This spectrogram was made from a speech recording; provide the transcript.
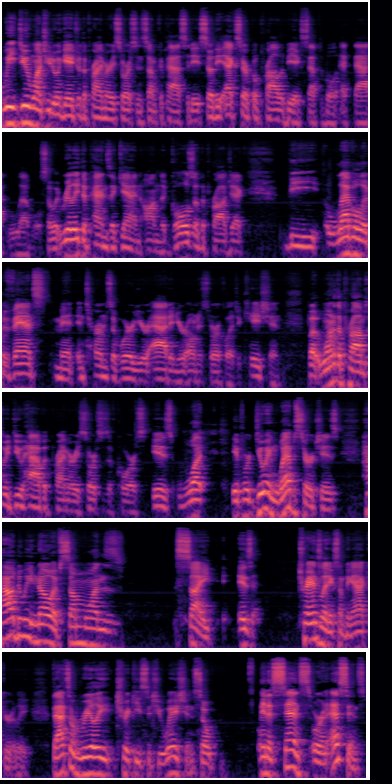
we do want you to engage with the primary source in some capacity. So the excerpt will probably be acceptable at that level. So it really depends, again, on the goals of the project, the level of advancement in terms of where you're at in your own historical education. But one of the problems we do have with primary sources, of course, is what if we're doing web searches, how do we know if someone's site is translating something accurately? That's a really tricky situation. So, in a sense or in essence,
